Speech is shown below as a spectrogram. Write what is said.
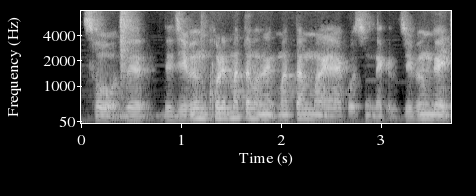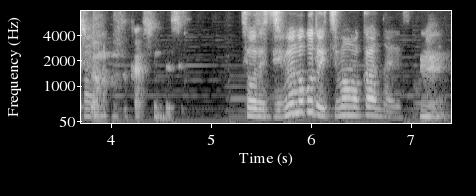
そう。でで自分これまたねまたまあややこしいんだけど自分が一番難しいんですよ。そうです。自分のこと一番わかんないですもんね、うん。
